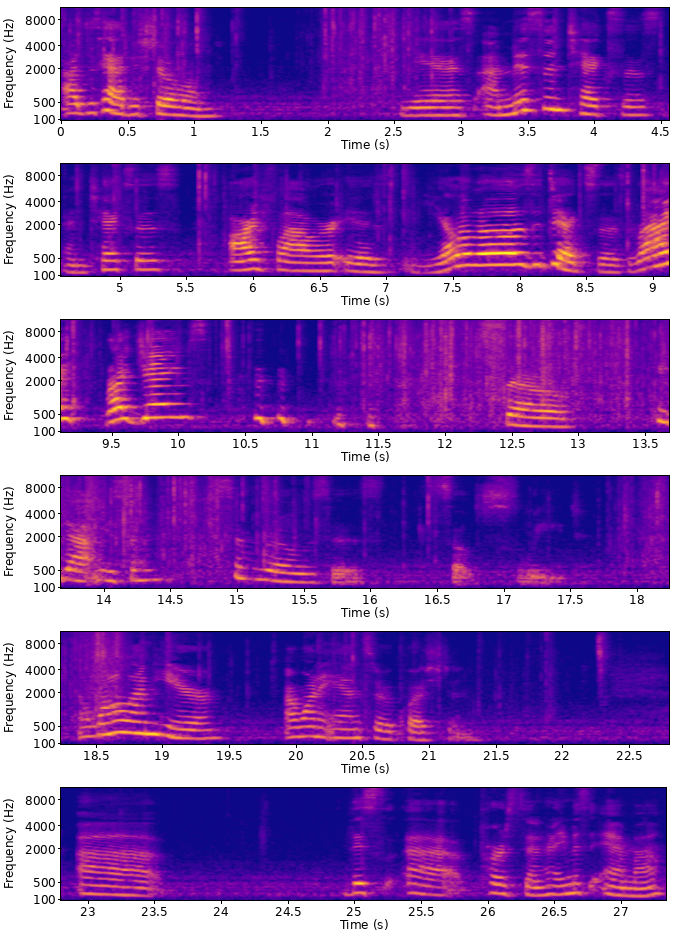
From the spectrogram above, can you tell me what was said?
I just had to show them. Yes, I'm missing Texas, and Texas our flower is Yellow Rose of Texas, right? Right, James? so he got me some some roses. So sweet. And while I'm here, I want to answer a question. Uh, this uh, person, her name is Emma,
